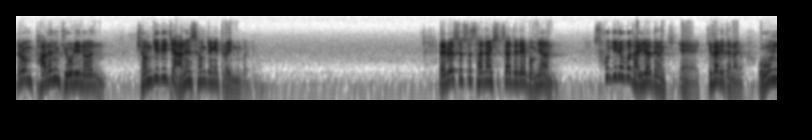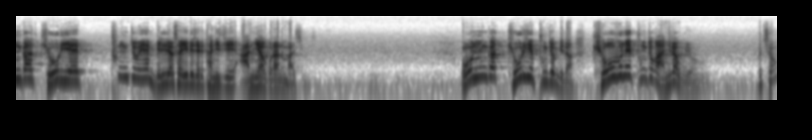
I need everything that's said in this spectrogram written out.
여러분 바른 교리는 변기되지 않은 성경에 들어 있는 거예요. 에베소서 4장 14절에 보면 속이려고 달려드는 예, 기다리잖아요. 온갖 교리의 풍조에 밀려서 이리저리 다니지 아니하고라는 말씀입니다. 온갖 교리의 풍조입니다. 교훈의 풍조가 아니라고요. 그렇죠?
